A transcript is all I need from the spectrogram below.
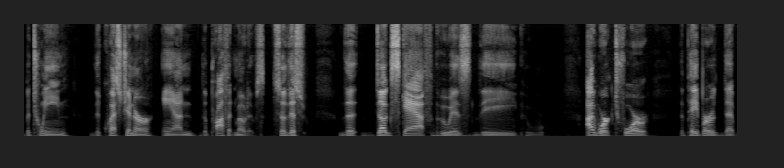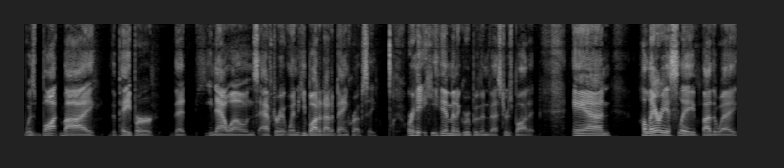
between the questioner and the profit motives. So this the Doug Skaff who is the who I worked for the paper that was bought by the paper that he now owns after it when he bought it out of bankruptcy or he, he, him and a group of investors bought it. And hilariously, by the way,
